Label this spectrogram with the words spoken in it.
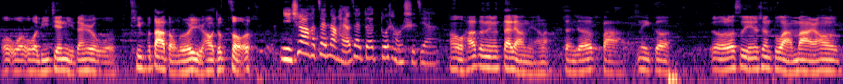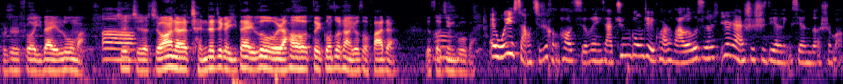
我我我理解你，但是我听不大懂俄语，然后我就走了。你是要在那儿还要再待多长时间？然后我还要在那边待两年了，等着把那个俄罗斯研究生读完吧。然后不是说“一带一路”嘛，哦，是指指望着乘着这个“一带一路”，然后对工作上有所发展，有所进步吧。哎，我也想，其实很好奇问一下，军工这一块儿的话，俄罗斯仍然是世界领先的，是吗？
